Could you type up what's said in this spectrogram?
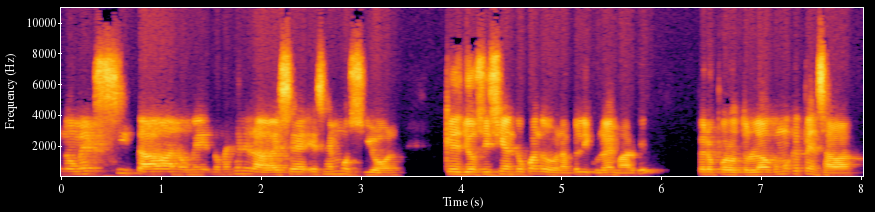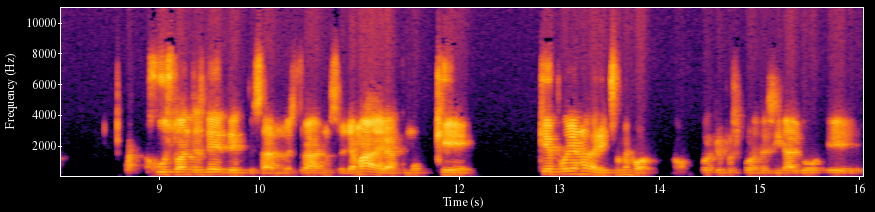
no me excitaba, no me, no me generaba ese, esa emoción que yo sí siento cuando veo una película de Marvel, pero por otro lado como que pensaba, justo antes de, de empezar nuestra, nuestra llamada, era como que, ¿qué podrían haber hecho mejor? ¿no? Porque pues por decir algo, eh,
